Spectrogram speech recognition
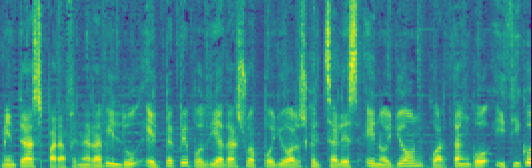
mientras para frenar a Bildu el PP podría dar su apoyo a los gelchales en Ollón, Cuartango y Cigoy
